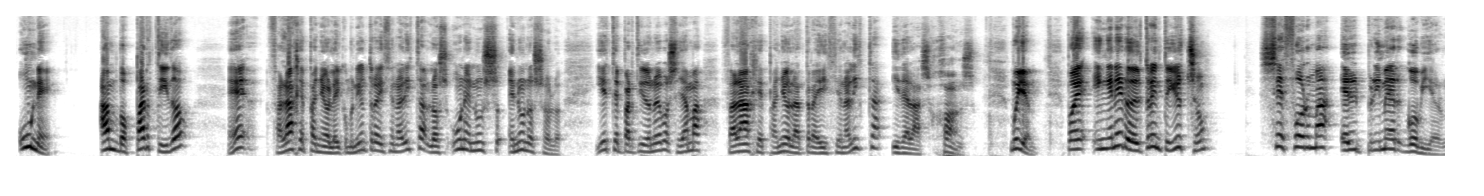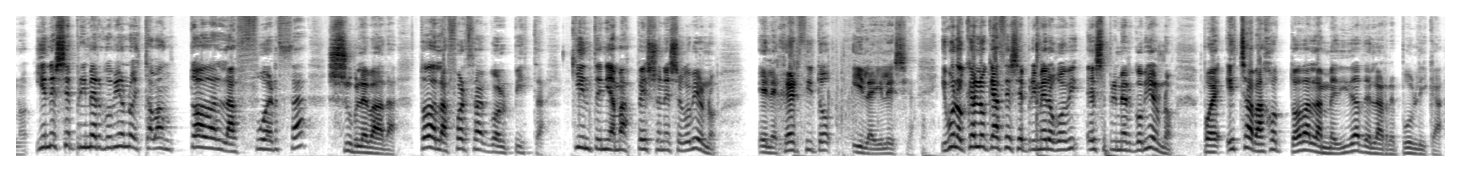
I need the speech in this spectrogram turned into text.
une ambos partidos ¿Eh? Falange Española y Comunión Tradicionalista los unen en uno solo. Y este partido nuevo se llama Falange Española Tradicionalista y de las Hons. Muy bien, pues en enero del 38 se forma el primer gobierno. Y en ese primer gobierno estaban todas las fuerzas sublevadas, todas las fuerzas golpistas. ¿Quién tenía más peso en ese gobierno? el ejército y la iglesia. Y bueno, ¿qué es lo que hace ese, ese primer gobierno? Pues echa abajo todas las medidas de la República.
